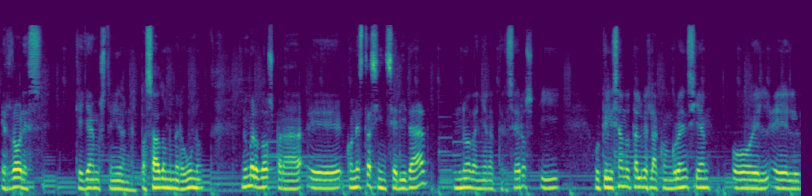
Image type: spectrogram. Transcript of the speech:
errores que ya hemos tenido en el pasado, número uno. Número dos, para eh, con esta sinceridad no dañar a terceros y utilizando tal vez la congruencia o el,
